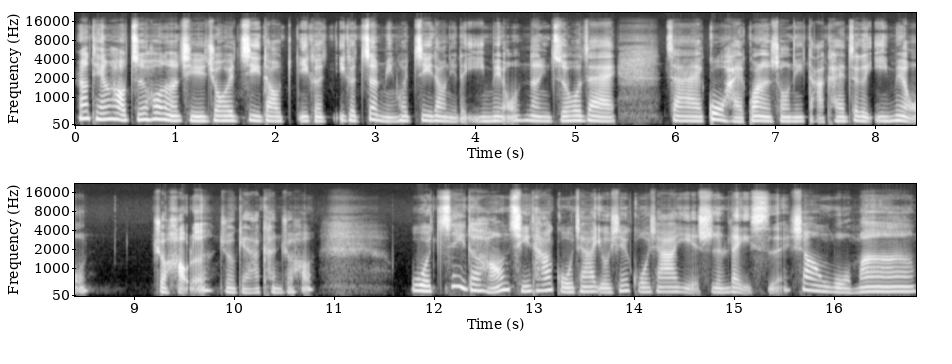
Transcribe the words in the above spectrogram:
然后填好之后呢，其实就会寄到一个一个证明，会寄到你的 email。那你之后在在过海关的时候，你打开这个 email 就好了，就给他看就好。我记得好像其他国家有些国家也是类似，诶，像我妈。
